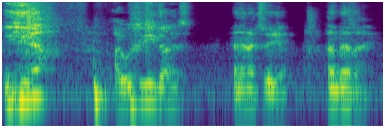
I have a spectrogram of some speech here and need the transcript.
yeah. I will see you guys in the next video. And bye bye.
